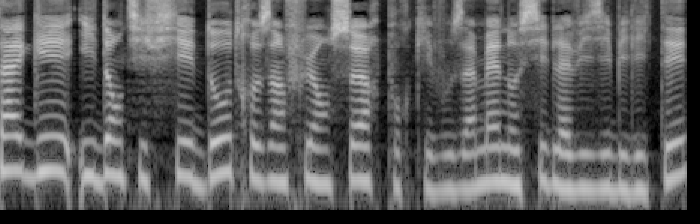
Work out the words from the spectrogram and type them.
taguer, identifier d'autres influenceurs pour qu'ils vous amènent aussi de la visibilité,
